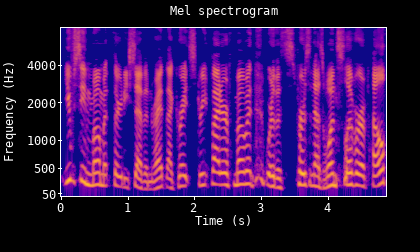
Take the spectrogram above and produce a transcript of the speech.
You've seen Moment 37, right? That great Street Fighter moment where this person has one sliver of health.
